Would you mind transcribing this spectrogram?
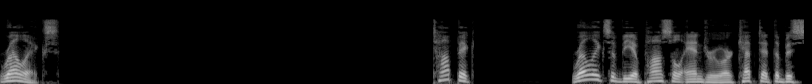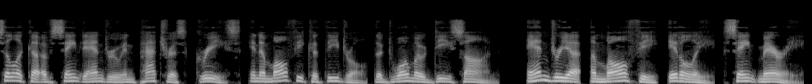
Relics Relics of the Apostle Andrew are kept at the Basilica of St. Andrew in Patras, Greece, in Amalfi Cathedral the Duomo di San Andrea, Amalfi, Italy, St. Mary.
